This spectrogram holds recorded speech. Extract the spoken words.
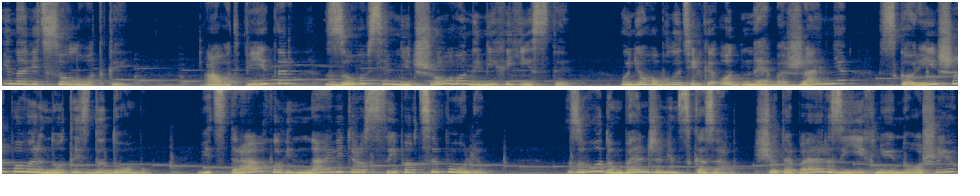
і навіть солодкий. А от Пітер зовсім нічого не міг їсти. У нього було тільки одне бажання скоріше повернутись додому. Від страху він навіть розсипав цибулю. Згодом Бенджамін сказав, що тепер з їхньою ношею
